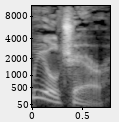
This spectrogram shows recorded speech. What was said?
wheelchair.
